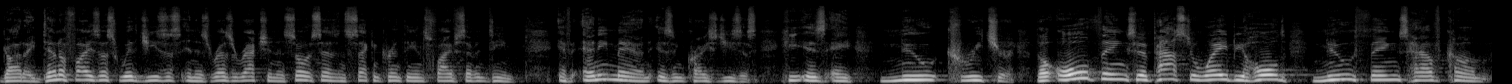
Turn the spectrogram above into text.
God identifies us with Jesus in his resurrection, and so it says in 2 Corinthians 5:17, if any man is in Christ Jesus, he is a new creature. The old things have passed away, behold, new things have come.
